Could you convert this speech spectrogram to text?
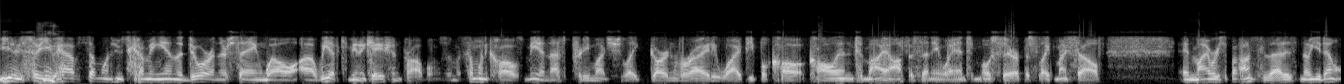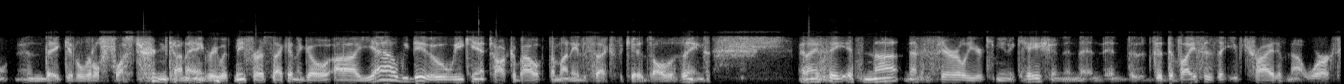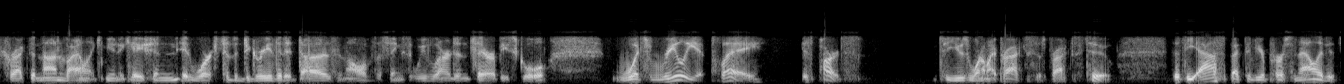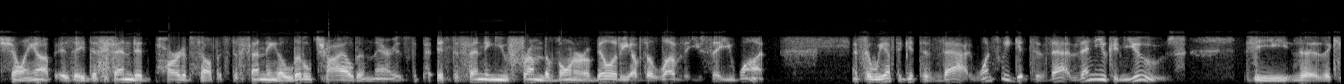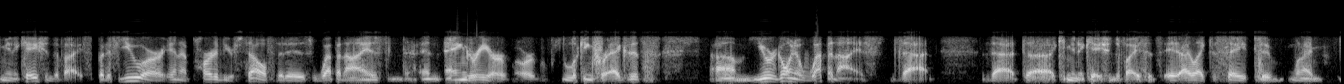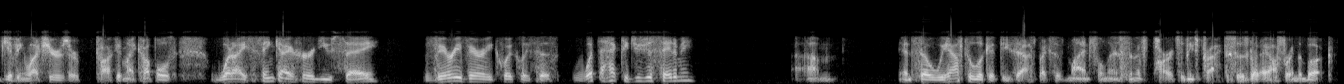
you know, so you have someone who's coming in the door and they're saying, well, uh, we have communication problems. And when someone calls me, and that's pretty much like garden variety why people call, call into my office anyway and to most therapists like myself. And my response to that is, no, you don't. And they get a little flustered and kind of angry with me for a second and go, uh, yeah, we do. We can't talk about the money, the sex, the kids, all the things. And I say it's not necessarily your communication and, and, and the, the, devices that you've tried have not worked, correct? The nonviolent communication, it works to the degree that it does and all of the things that we've learned in therapy school. What's really at play is parts, to use one of my practices, practice two. That the aspect of your personality that's showing up is a defended part of self. It's defending a little child in there. It's, it's defending you from the vulnerability of the love that you say you want and so we have to get to that. Once we get to that, then you can use the, the, the communication device. But if you are in a part of yourself that is weaponized and, and angry or, or looking for exits, um, you are going to weaponize that that uh, communication device. It, I like to say to when I'm giving lectures or talking to my couples, what I think I heard you say, very very quickly says, "What the heck did you just say to me?" Um, and so we have to look at these aspects of mindfulness and of parts of these practices that I offer in the book.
